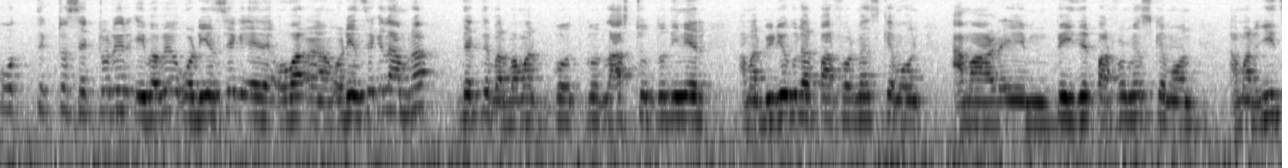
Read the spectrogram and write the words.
প্রত্যেকটা সেক্টরের এইভাবে অডিয়েন্সে অডিয়েন্সে গেলে আমরা দেখতে পারব। আমার লাস্ট চোদ্দ দিনের আমার ভিডিওগুলোর পারফরমেন্স কেমন, আমার এই পেজের পারফরমেন্স কেমন, আমার রিচ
